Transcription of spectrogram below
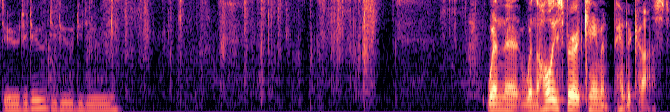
Do do do do do do do. When the when the Holy Spirit came at Pentecost,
